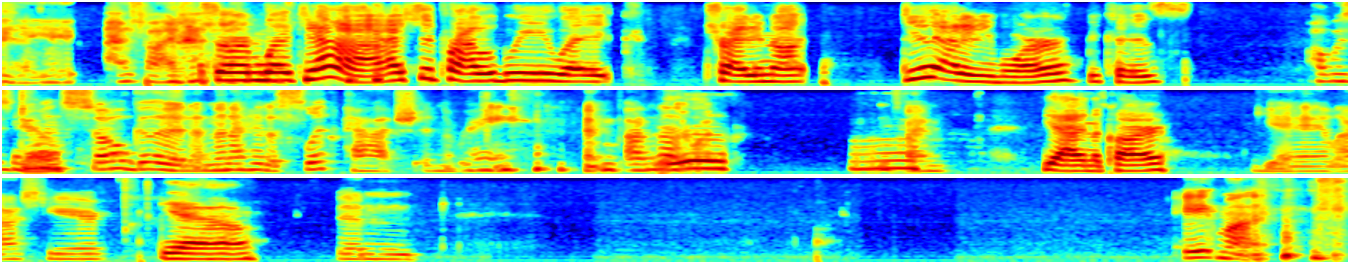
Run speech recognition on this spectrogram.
yeah, yeah. That's fine. so I'm like, yeah, I should probably like try to not do that anymore because I was doing know. so good, and then I hit a slick patch in the rain and got another one. It's mm, fine. yeah, in the car. Yeah, last year Yeah. been eight months.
